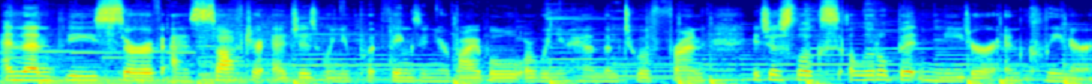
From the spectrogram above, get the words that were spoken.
And then these serve as softer edges when you put things in your Bible or when you hand them to a friend. It just looks a little bit neater and cleaner.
